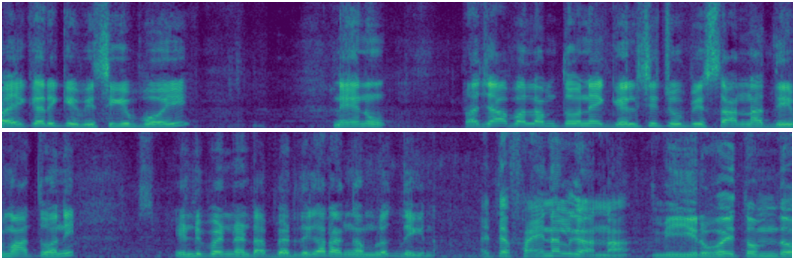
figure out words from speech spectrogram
వైఖరికి విసిగిపోయి నేను ప్రజాబలంతోనే గెలిచి చూపిస్తా అన్న ధీమాతోని ఇండిపెండెంట్ అభ్యర్థిగా రంగంలోకి దిగిన. అయితే ఫైనల్గా అన్న మీ ఇరవై తొమ్మిదో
